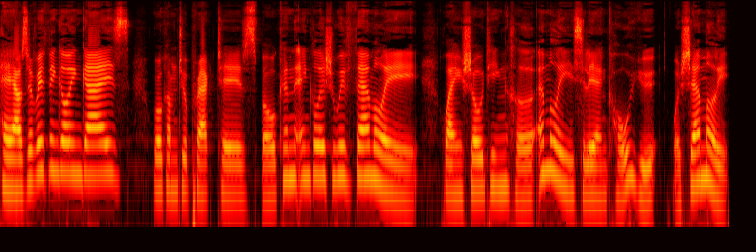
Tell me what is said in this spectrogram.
Hey, how's everything going, guys? Welcome to practice spoken English with Emily. 欢迎收听和 Emily 一起练口语，我是 Emily。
